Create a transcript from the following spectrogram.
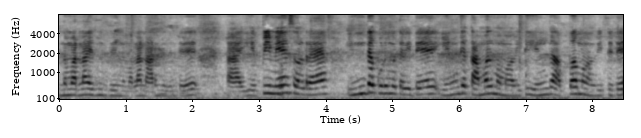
இந்த மாதிரிலாம் இருந்தது இந்த மாதிரிலாம் நடந்ததுன்ட்டு. எப்பயுமே சொல்கிறேன் இந்த குடும்பத்தை விட்டு எங்கள் கமல் மாமா விட்டு எங்கள் அப்பா அம்மா விட்டுட்டு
